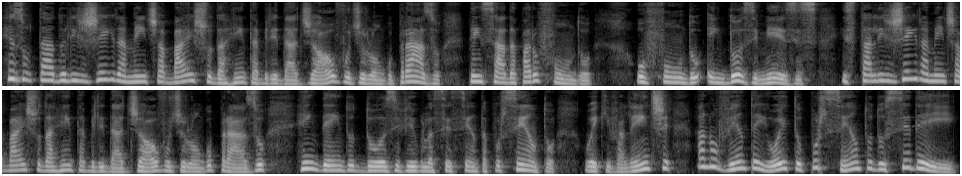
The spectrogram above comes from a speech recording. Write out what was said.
resultado ligeiramente abaixo da rentabilidade alvo de longo prazo pensada para o fundo. O fundo, em 12 meses, está ligeiramente abaixo da rentabilidade alvo de longo prazo, rendendo 12,60%, o equivalente a 98% do CDI.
